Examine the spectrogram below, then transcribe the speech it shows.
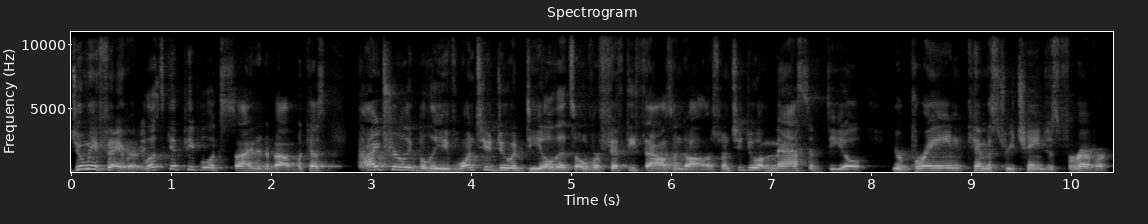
Do me a favor. Let's get people excited about because I truly believe once you do a deal that's over $50,000, once you do a massive deal, your brain chemistry changes forever.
